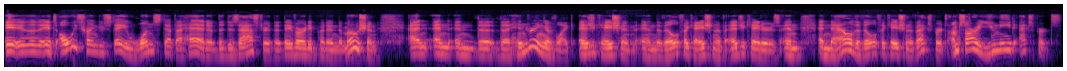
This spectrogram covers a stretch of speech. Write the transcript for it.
it, it's always trying to stay one step ahead of the disaster that they've already put into motion. And and and the the hindering of like education and the vilification of educators and and now the vilification of experts. I'm sorry you need experts.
